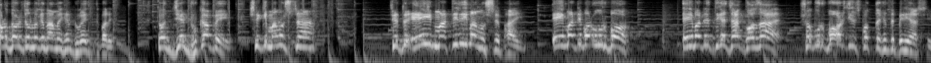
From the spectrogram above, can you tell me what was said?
আরও দশজন লোকের নাম এখানে ঢুকাই দিতে পারে। তো যে ঢুকাবে, সে কি মানুষ না? সে তো এই মাটিরই মানুষ রে ভাই। এই মাটি বড় উর্বর। এই মাটির থেকে যা গজায়, সব উর্বর জিনিসপত্র থেকে বেরিয়ে আসে।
